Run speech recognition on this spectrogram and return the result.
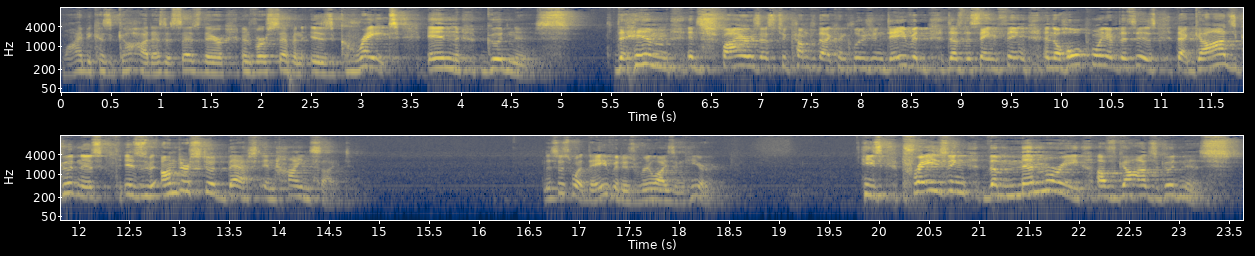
Why? Because God, as it says there in verse 7, is great in goodness. The hymn inspires us to come to that conclusion. David does the same thing. And the whole point of this is that God's goodness is understood best in hindsight. This is what David is realizing here. He's praising the memory of God's goodness.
